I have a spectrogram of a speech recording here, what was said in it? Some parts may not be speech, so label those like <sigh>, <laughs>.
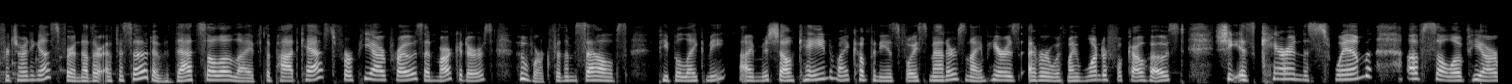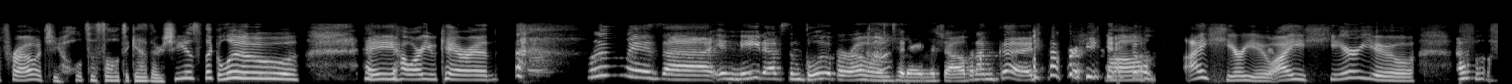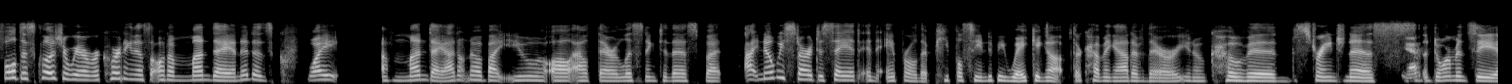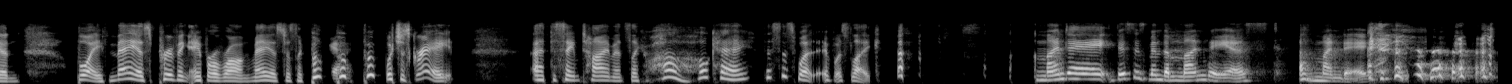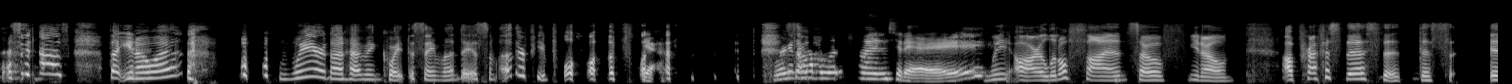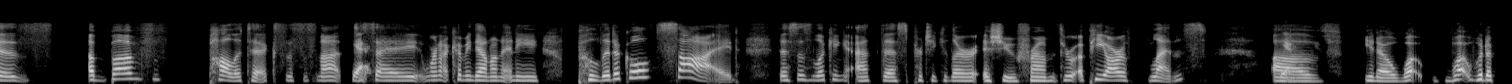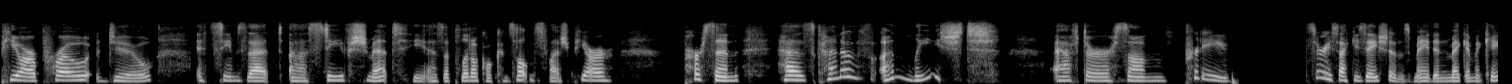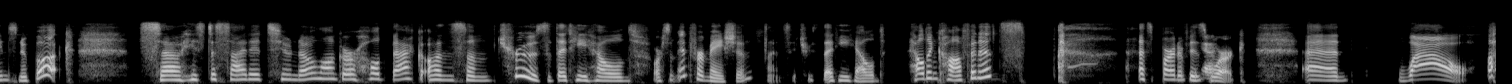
You for joining us for another episode of That Solo Life, the podcast for PR pros and marketers who work for themselves. People like me. I'm Michelle Kane. My company is Voice Matters, and I'm here as ever with my wonderful co host. She is Karen the Swim of Solo PR Pro, and she holds us all together. She is the glue. Hey, how are you, Karen? Glue is uh, in need of some glue of her own <gasps> today, Michelle, but I'm good. <laughs> How are you? Oh, I hear you. I hear you. F- Oh. full disclosure, we are recording this on a Monday, and it is quite a Monday. I don't know about you all out there listening to this, but I know we started to say it in April that people seem to be waking up. They're coming out of their, you know, COVID strangeness, Yeah. dormancy, and boy, May is proving April wrong. May is just like poop, Yeah. poop, poop, which is great. At the same time, it's like, oh, okay, this is what it was like. <laughs> Monday, this has been the Mondayest of Mondays. <laughs> Yes, it has. But you know what? <laughs> We're not having quite the same Monday as some other people <laughs> on the planet. Yeah. We're going to So- have a little fun today. We are a little fun. So, you know, I'll preface this that this is above politics. This is not Yes. to say we're not coming down on any political side. This is looking at this particular issue from through a PR lens of you know what what would a PR pro do? It seems that uh, Steve Schmidt, he is a political consultant slash PR person, has kind of unleashed after some pretty serious accusations made in Meghan McCain's new book. So he's decided to no longer hold back on some truths that he held, or some information, I'd say truth, that he held, held in confidence <laughs> as part of his Yeah. work. And wow. <laughs>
